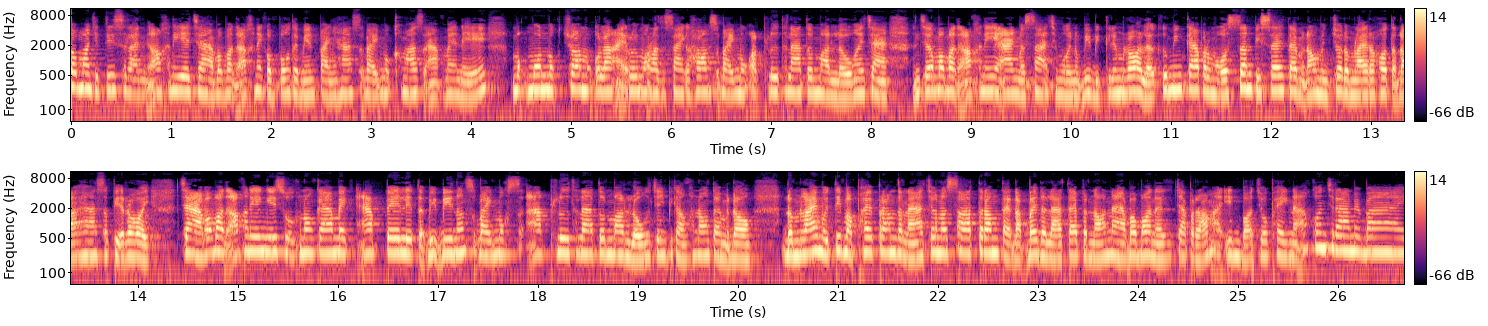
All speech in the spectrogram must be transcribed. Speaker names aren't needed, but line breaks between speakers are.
បងប្អូនជាទីស្រឡាញ់ទាំងអស់គ្នាចាបងប្អូនទាំងអស់គ្នាកំពុងតែមានបញ្ហាស្បែកមុខខ្មៅស្អាតមែនទេមុខមុនមុខជាប់មុខឡើងអាចរុយមុខដល់សរសៃក្រហមស្បែកមុខអត់ភ្លឺថ្លាទន់មកឡងឯចាអញ្ចឹងបងប្អូនទាំងអស់គ្នាអាចមកសាកជាមួយនឹង BB cream រស់ឥឡូវគឺមានការប្រម៉ូសិនពិសេសតែម្ដងបញ្ចុះតម្លៃរហូតដល់50%ចាបងប្អូនទាំងអស់គ្នាងាយស្រួលក្នុងការ make up ពេលលាបតែ BB នឹងស្បែកមុខស្អាតភ្លឺថ្លាទន់មកឡងចេញពីខាងក្នុងតែម្ដងតម្លៃមួយទី25ដុល្លារចុះនៅសល់ត្រឹមតែ13ដុល្លារតែប៉ុណ្ណោះណាបងប្អូនចាប់អារម្មណ៍អាច inbox ចូល page ណាអរគុណច្រើនបាយបាយ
